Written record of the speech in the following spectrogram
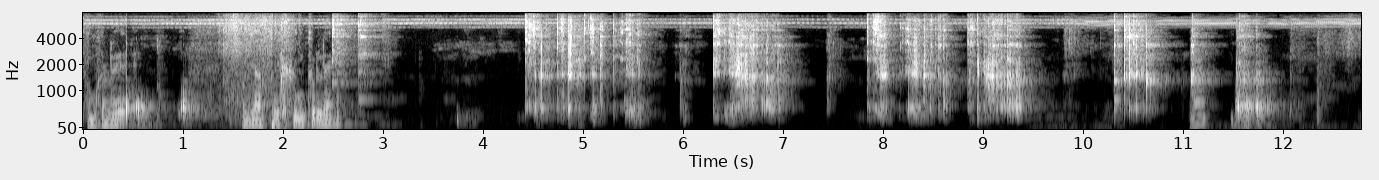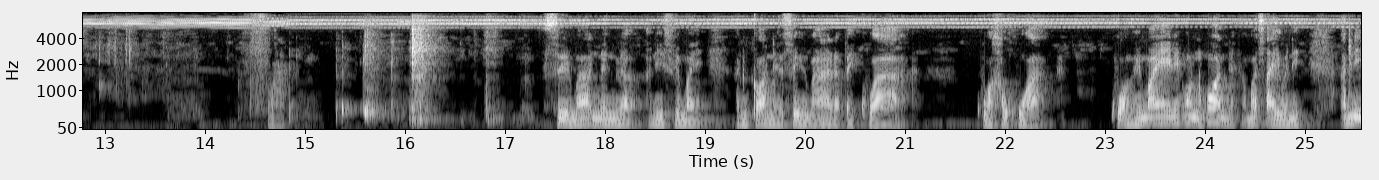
ผมก็เลยผมอยากใส่เครื่องทุนแรงนะซื้อมาหนึ่งแล้ว อันนี้ซื้อใหม่ อันก่อนเนี่ยซื้อมาแล้วไปขวาขวาเข้าขวาขวาไม่ไหมได้ห้อนห้อนเนี่ยเอามาใส่วันนี้ อันนี้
